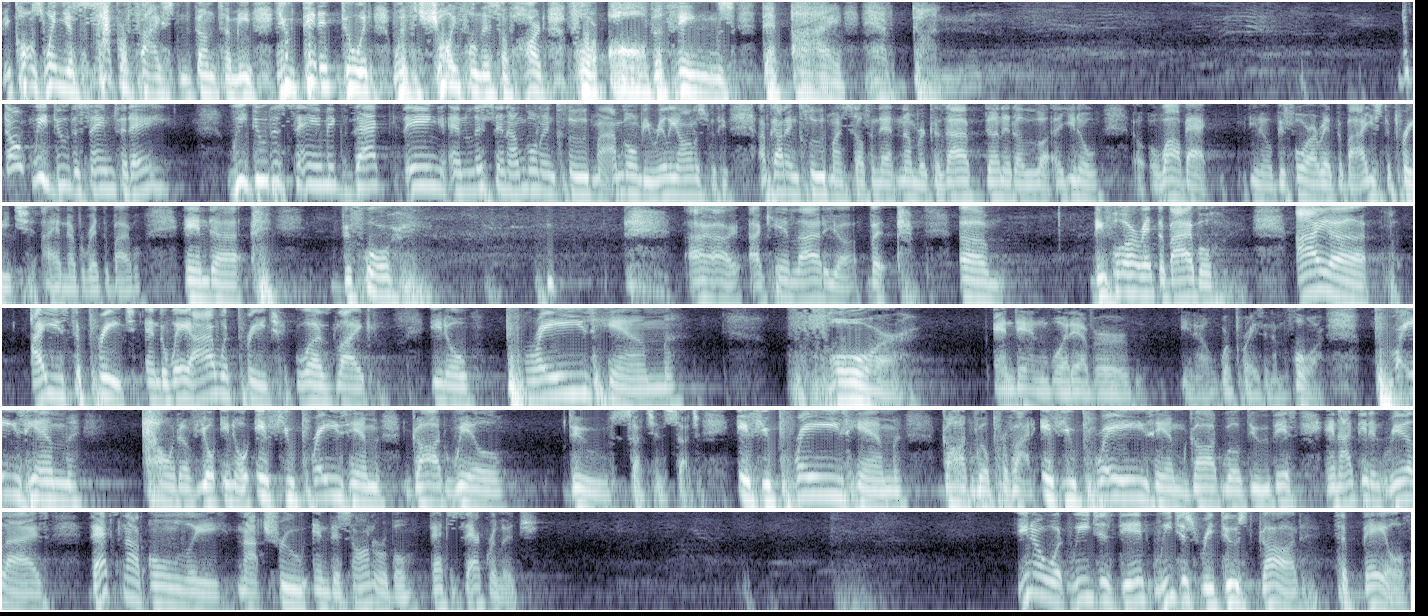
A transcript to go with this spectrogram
Because when you sacrificed unto me, you didn't do it with joyfulness of heart for all the things that I have done. But don't we do the same today? We do the same exact thing. And listen, I'm going to include my, I'm going to be really honest with you. I've got to include myself in that number because I've done it a lot, you know, a while back. You know, before I read the Bible, I used to preach. I had never read the Bible. And uh, before, I, I, I, can't lie to y'all, but um, before I read the Bible, I, uh, I used to preach, and the way I would preach was like, you know, praise him for, and then whatever, you know, we're praising him for. Praise him out of your, you know, if you praise him, God will do such and such. If you praise him, God will provide. If you praise him, God will do this. And I didn't realize that's not only not true and dishonorable, that's sacrilege. You know what we just did? We just reduced God to Baal.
